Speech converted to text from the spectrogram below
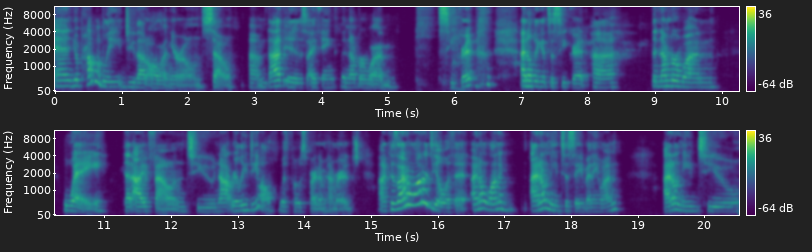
and you'll probably do that all on your own. So um, that is, I think, the number one secret. I don't think it's a secret. Uh, the number one way that I've found to not really deal with postpartum hemorrhage because uh, I don't want to deal with it. I don't want to, I don't need to save anyone. I don't need to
